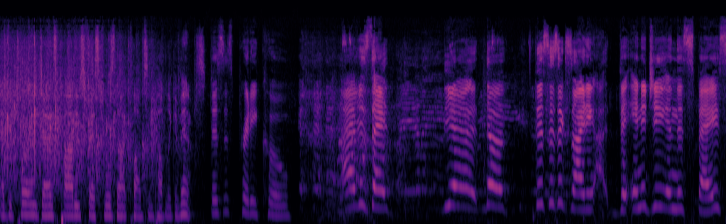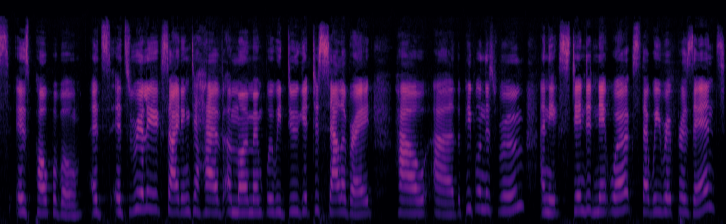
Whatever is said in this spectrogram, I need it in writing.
at Victorian dance parties, festivals, nightclubs and public events. This is pretty cool. I have to say, yeah, no, this is exciting. The energy in this space is palpable. It's, it's really exciting to have a moment where we do get to celebrate how uh, the people in this room and the extended networks that we represent,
